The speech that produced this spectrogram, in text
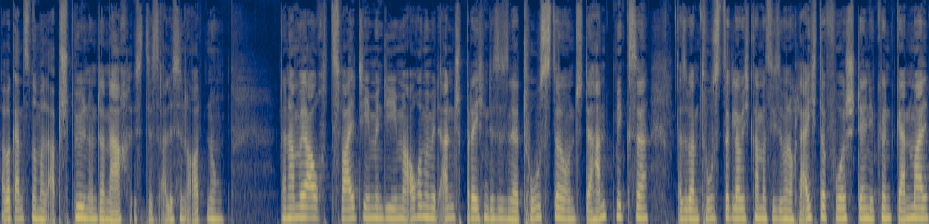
aber ganz normal abspülen und danach ist das alles in Ordnung. Dann haben wir auch zwei Themen, die wir auch immer mit ansprechen. Das ist der Toaster und der Handmixer. Also beim Toaster, glaube ich, kann man sich immer noch leichter vorstellen. Ihr könnt gern mal,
